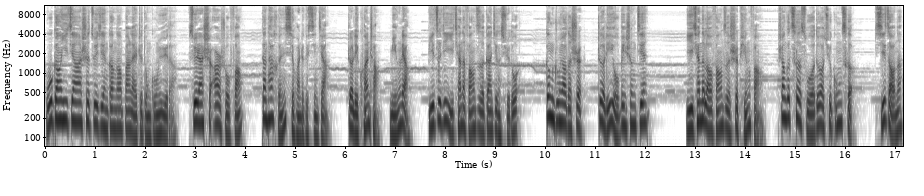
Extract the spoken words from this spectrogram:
吴刚一家是最近刚刚搬来这栋公寓的，虽然是二手房，但他很喜欢这个新家，这里宽敞明亮。比自己以前的房子干净许多，更重要的是这里有卫生间。以前的老房子是平房，上个厕所都要去公厕，洗澡呢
